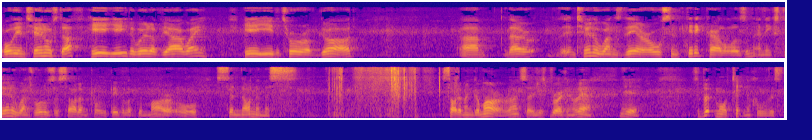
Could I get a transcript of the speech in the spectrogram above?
All the internal stuff. Hear ye the word of Yahweh. Hear ye the Torah of God. Um, though the internal ones there are all synthetic parallelism, and the external ones, rulers of Sodom, people of Gomorrah, are all synonymous. Sodom and Gomorrah, right? So just broken it out. Yeah. It's a bit more technical, this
